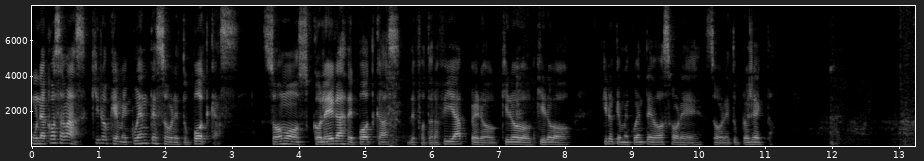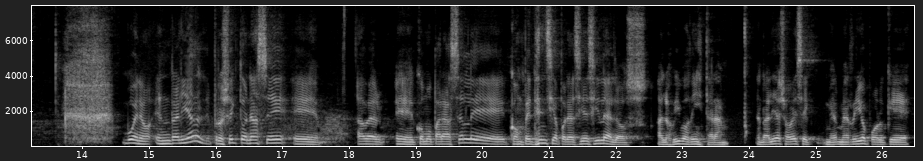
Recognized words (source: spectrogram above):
una cosa más. Quiero que me cuentes sobre tu podcast. Somos colegas de podcast de fotografía, pero quiero, quiero, quiero que me cuentes vos sobre, sobre tu proyecto. Bueno, en realidad el proyecto nace, eh, a ver, eh, como para hacerle competencia, por así decirle, a los, a los vivos de Instagram. En realidad yo a veces me, río porque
